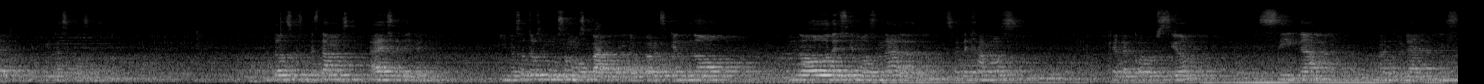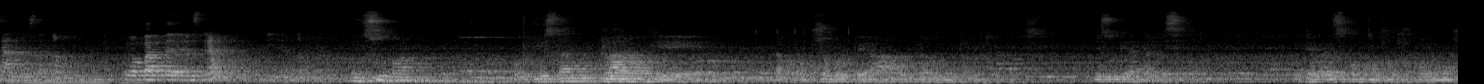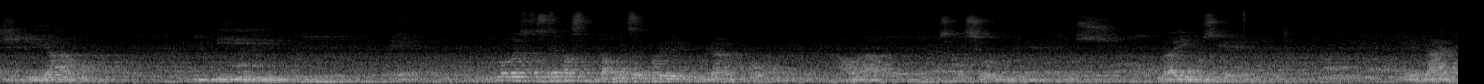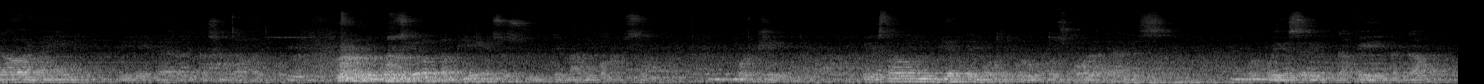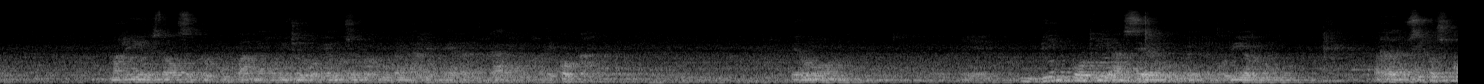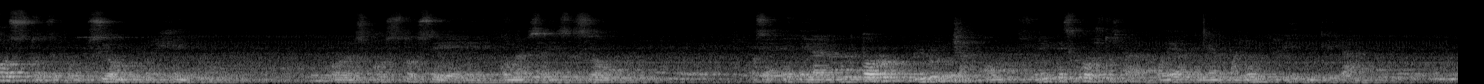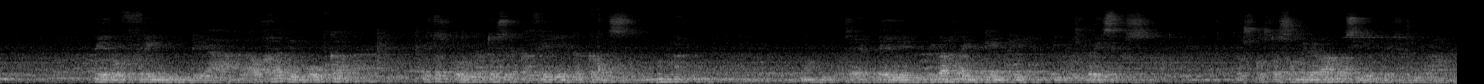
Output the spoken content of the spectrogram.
entonces estamos a ese nivel. Y nosotros no somos parte, lo peor es que no, no decimos nada, o sea, dejamos que la corrupción siga naturalizándose, ¿no? Como parte de nuestra vida, ¿no? En suma, hoy está muy claro que la corrupción golpea, ha golpeado mucho nuestro país. Y eso queda clarísimo. El tema es cómo nosotros podemos guiar y uno de estos temas también se puede vincular con ahora la situación de los ucranianos que, ya han entrado en eh, la erradicación de la hoja de coca. Yo considero también eso es un tema de corrupción, porque el Estado no invierte en otros productos colaterales, como puede ser el café, el cacao. Más bien el Estado se preocupa, mejor dicho, el gobierno se preocupa en erradicar de coca. Pero hacer el gobierno? Reducir los costos de producción, por ejemplo, o los costos de comercialización. O sea, el, agricultor lucha con diferentes costos para poder tener mayor utilidad. Pero frente a la hoja de coca, estos productos, el café y el cacao es muy bajo. O sea, eh, muy bajo en, en, en, los precios. Los costos son elevados y el precio es muy bajo.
